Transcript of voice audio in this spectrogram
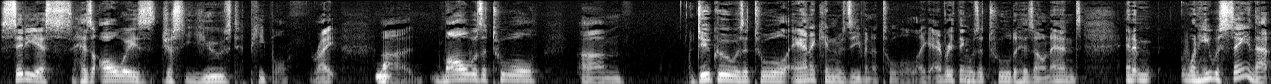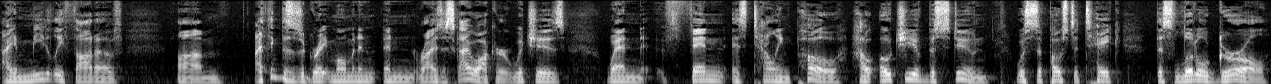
Sidious has always just used people, right? Uh, Maul was a tool. Um, Dooku was a tool. Anakin was even a tool. Like everything was a tool to his own ends. And it, when he was saying that, I immediately thought of. Um, I think this is a great moment in, in Rise of Skywalker, which is when Finn is telling Poe how Ochi of Bestoon was supposed to take this little girl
